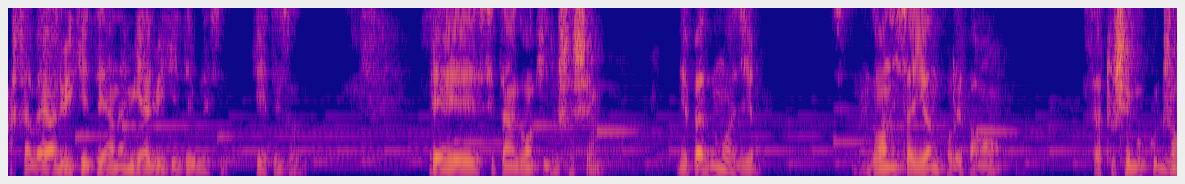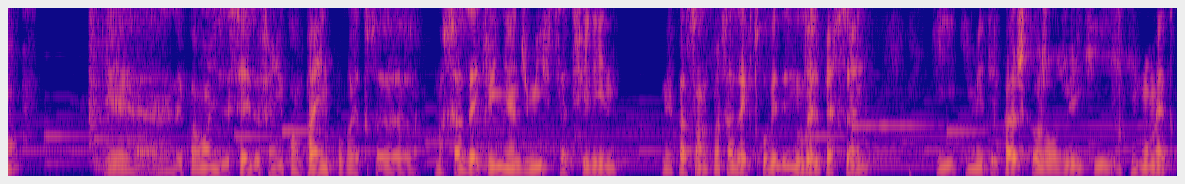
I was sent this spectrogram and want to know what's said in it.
à travers à lui qui était un ami à lui qui était blessé, qui a été sauvé. Et c'est un grand Kiddush Hashem. Il n'y a pas de mot à dire. C'est un grand Nisayon pour les parents. Ça a touché beaucoup de gens. Et euh, les parents, ils essayent de faire une campagne pour être euh, Machazek, l'union du Miftzat Filin, mais pas sans être Machazek, trouver des nouvelles personnes qui, qui mettaient pas jusqu'à aujourd'hui et qui, qui vont mettre.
